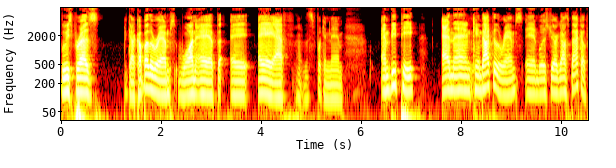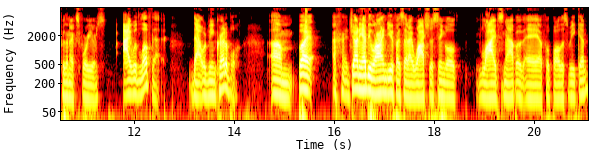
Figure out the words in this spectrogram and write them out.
Luis Perez got cut by the Rams, won AF, A, AAF, this freaking name, MVP, and then came back to the Rams and was Jared Goff's backup for the next four years. I would love that. That would be incredible. Um, but Johnny, I'd be lying to you if I said I watched a single live snap of AAF football this weekend.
